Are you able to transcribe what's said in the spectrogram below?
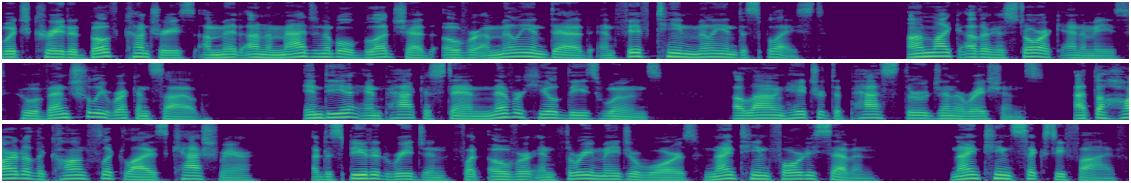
which created both countries amid unimaginable bloodshed over a million dead and 15 million displaced. Unlike other historic enemies who eventually reconciled, India and Pakistan never healed these wounds, allowing hatred to pass through generations. At the heart of the conflict lies Kashmir, a disputed region fought over in three major wars 1947, 1965,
